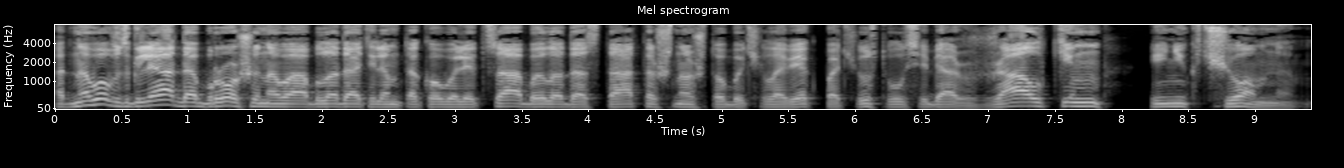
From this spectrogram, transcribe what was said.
Одного взгляда, брошенного обладателем такого лица, было достаточно, чтобы человек почувствовал себя жалким и никчемным.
